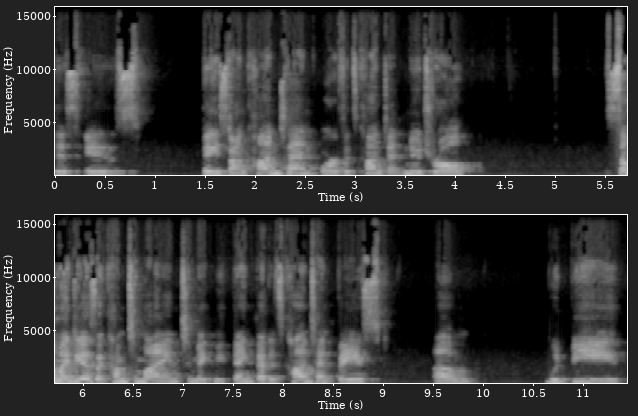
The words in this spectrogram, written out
this is based on content or if it's content neutral. Some ideas that come to mind to make me think that it's content based um, would be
